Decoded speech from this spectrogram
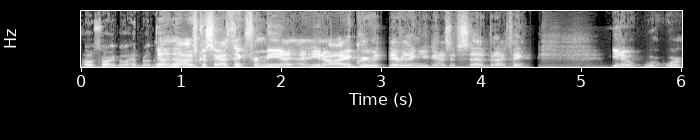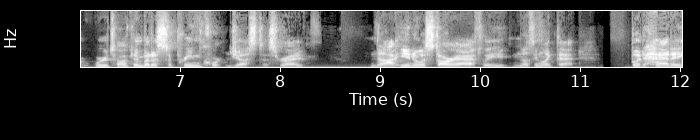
Oh, sorry. Go ahead, brother. No, no. I was gonna say. I think for me, I, you know, I agree with everything you guys have said, but I think, you know, we're we're, we're talking about a Supreme Court justice, right? Not you know a star athlete, nothing like that but had a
